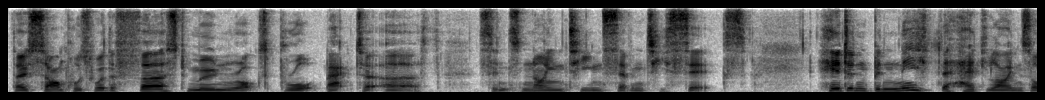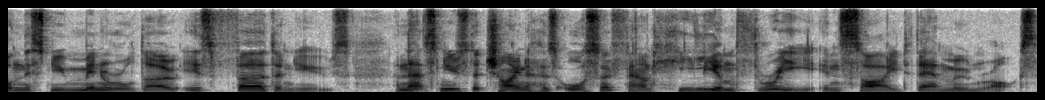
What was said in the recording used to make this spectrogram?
Those samples were the first moon rocks brought back to Earth since 1976. Hidden beneath the headlines on this new mineral, though, is further news, and that's news that China has also found helium 3 inside their moon rocks.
